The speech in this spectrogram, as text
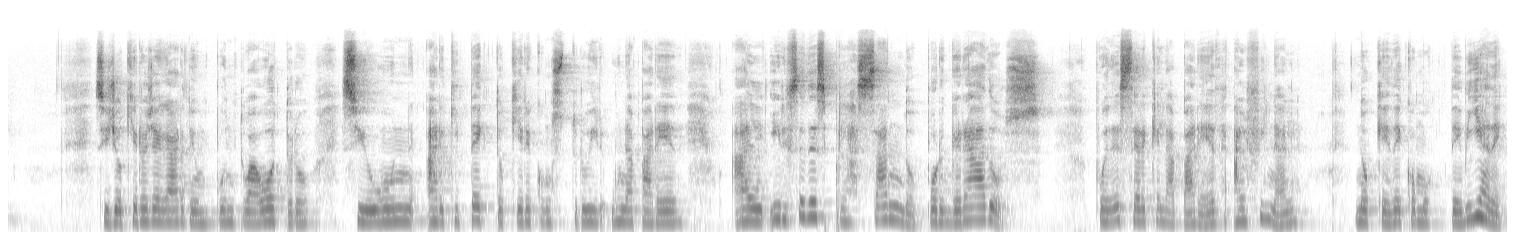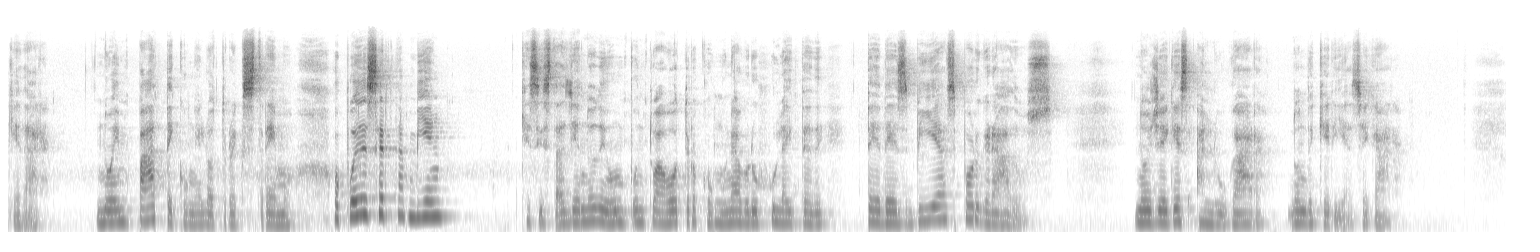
si yo quiero llegar de un punto a otro, si un arquitecto quiere construir una pared, al irse desplazando por grados, puede ser que la pared al final no quede como debía de quedar, no empate con el otro extremo. O puede ser también que si estás yendo de un punto a otro con una brújula y te, te desvías por grados, no llegues al lugar donde querías llegar.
